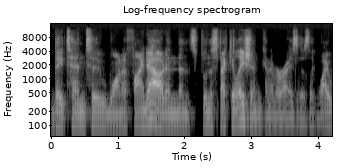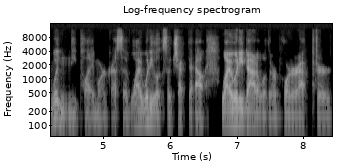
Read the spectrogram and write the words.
they tend to want to find out. And then when the speculation kind of arises, like, why wouldn't he play more aggressive? Why would he look so checked out? Why would he battle with a reporter after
